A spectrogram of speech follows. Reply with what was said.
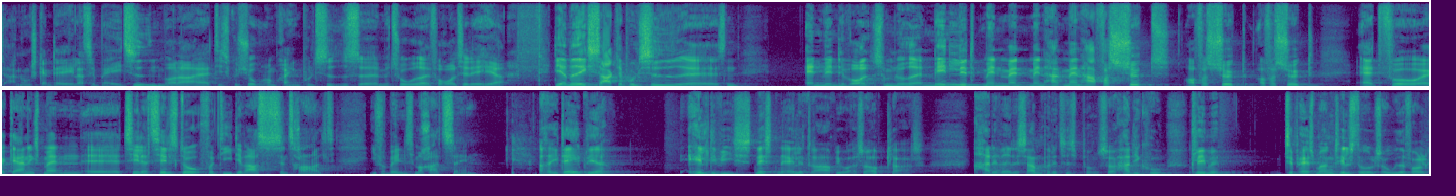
Der er nogle skandaler tilbage i tiden, hvor der er diskussion omkring politiets øh, metoder i forhold til det her. Dermed ikke sagt, at politiet øh, sådan, anvendte vold som noget almindeligt, men man, man, har, man har forsøgt og forsøgt og forsøgt at få øh, gerningsmanden øh, til at tilstå, fordi det var så centralt i forbindelse med retssagen. Altså i dag bliver heldigvis næsten alle drab jo altså opklaret. Har det været det samme på det tidspunkt, så har de kunne klemme tilpas mange tilståelser ud af folk?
